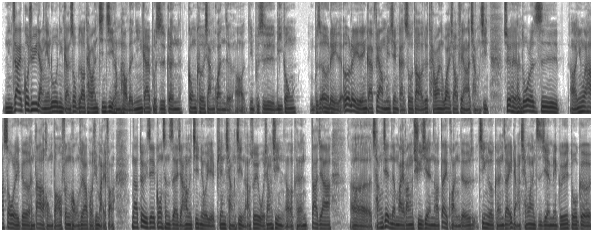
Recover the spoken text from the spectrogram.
你在过去一两年，如果你感受不到台湾经济很好的，你应该不是跟工科相关的哦，你不是理工。你不是二类的，二类的应该非常明显感受到，就台湾的外销非常的强劲，所以很很多人是啊，因为他收了一个很大的红包分红，所以要跑去买房。那对于这些工程师来讲，他们金流也偏强劲啊，所以我相信啊，可能大家呃常见的买房区间啊，贷款的金额可能在一两千万之间，每个月多个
